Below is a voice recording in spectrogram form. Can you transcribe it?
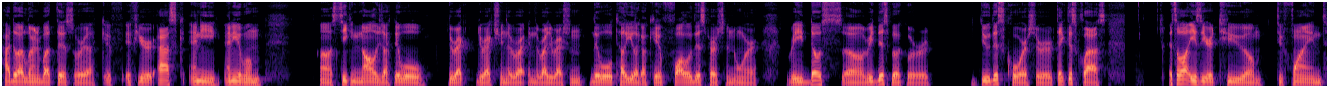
how do I learn about this? Or like, if if you're ask any any of them uh, seeking knowledge, like they will direct direct you in the right in the right direction. They will tell you like, okay, follow this person or read those uh, read this book or do this course or take this class. It's a lot easier to um, to find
